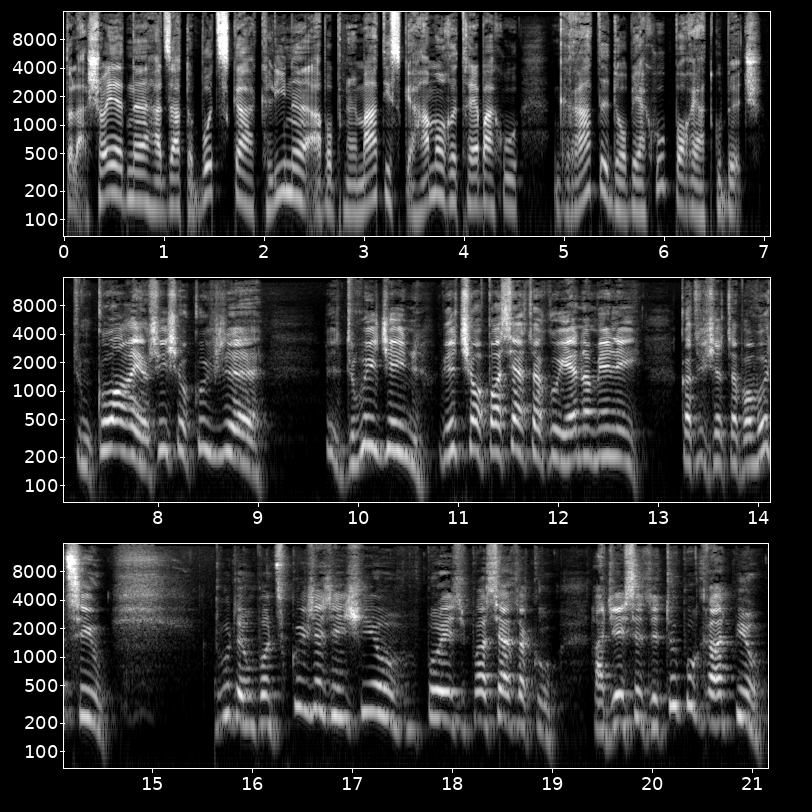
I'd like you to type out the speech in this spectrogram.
Tola šojedne had za to bucka, kliny abo pneumatiske hamory trebachu, graty dobiachu porядku być. Tym kołarze przyszło każdy drugi dzień wieczór posiadku jedno mieli, który się to powódził. Tutaj on pod każdy dzień sił powiedz posiadku, a gdzie się ty tu pokradmił,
